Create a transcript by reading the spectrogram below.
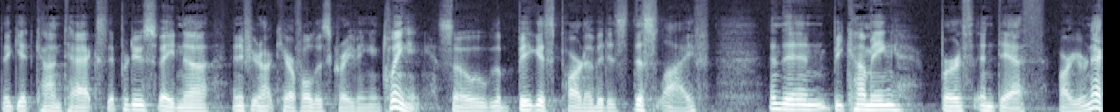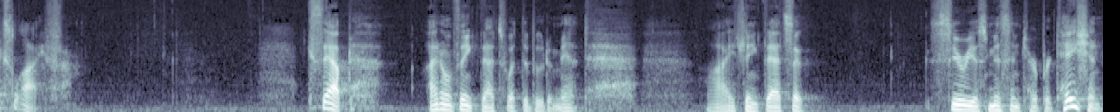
that get contacts that produce Vedana, and if you're not careful, this craving and clinging. So the biggest part of it is this life, and then becoming, birth, and death are your next life. Except, I don't think that's what the Buddha meant. I think that's a serious misinterpretation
